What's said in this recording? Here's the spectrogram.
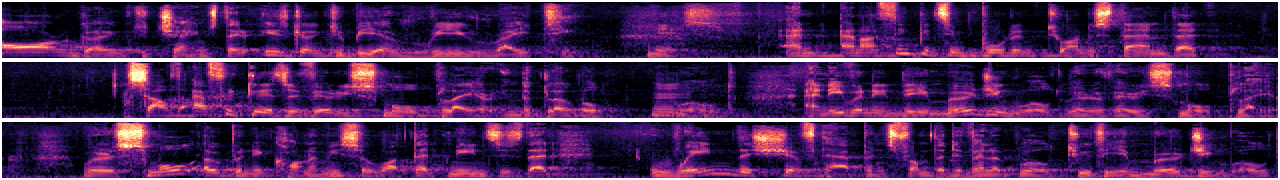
are going to change. There is going to be a re rating. Yes. And, and I think it's important to understand that South Africa is a very small player in the global world. And even in the emerging world, we're a very small player. We're a small open economy, so what that means is that when the shift happens from the developed world to the emerging world,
